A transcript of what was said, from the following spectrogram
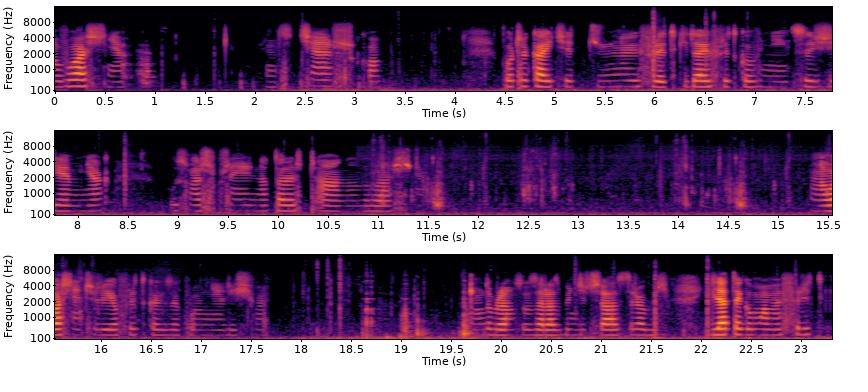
No właśnie. Więc ciężko. Poczekajcie, no i frytki, daj frytkownicy, ziemniak. Usmaż przenieść na talerz. A, no, no właśnie. No właśnie, czyli o frytkach zapomnieliśmy. No dobra, no to zaraz będzie trzeba zrobić. I dlatego mamy frytki.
